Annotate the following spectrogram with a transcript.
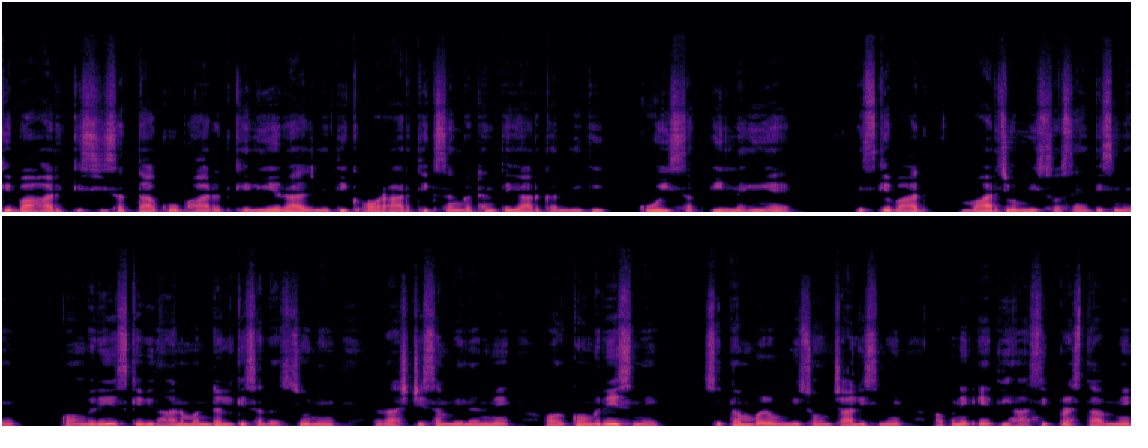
के बाहर किसी सत्ता को भारत के लिए राजनीतिक और आर्थिक संगठन तैयार करने की कोई शक्ति नहीं है। इसके बाद मार्च उन्नीस सौ सैंतीस में कांग्रेस के विधानमंडल के सदस्यों ने राष्ट्रीय सम्मेलन में और कांग्रेस ने सितंबर उन्नीस में अपने ऐतिहासिक प्रस्ताव में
